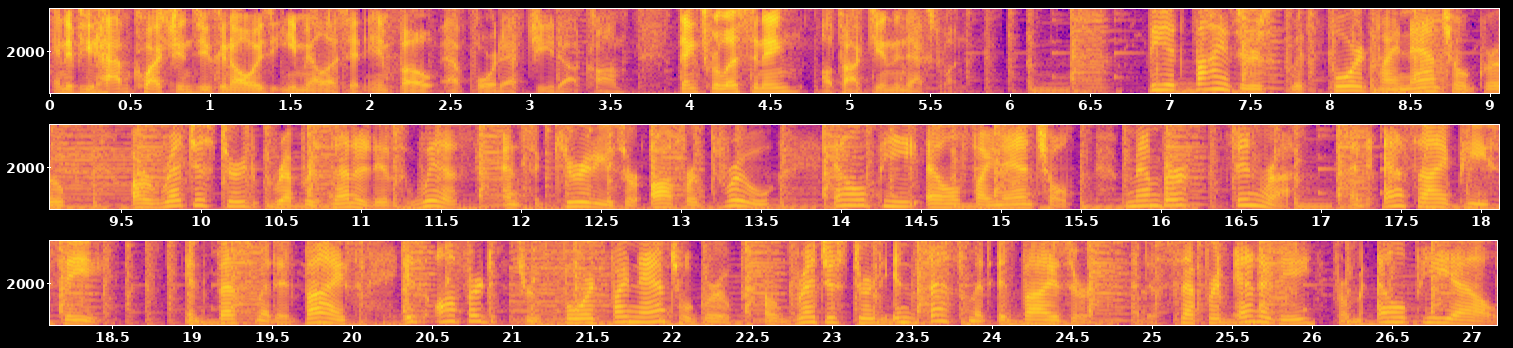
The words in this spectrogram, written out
And if you have questions, you can always email us at info at fordfg.com. Thanks for listening. I'll talk to you in the next one. The advisors with Ford Financial Group are registered representatives with, and securities are offered through LPL Financial, member FINRA, and SIPC. Investment advice is offered through Ford Financial Group, a registered investment advisor and a separate entity from LPL.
